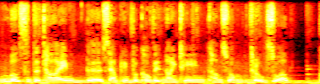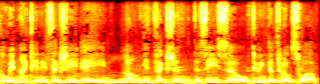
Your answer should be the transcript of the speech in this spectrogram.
Most of the time, the sampling for COVID 19 comes from throat swab. COVID 19 is actually a lung infection disease, so doing the throat swab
